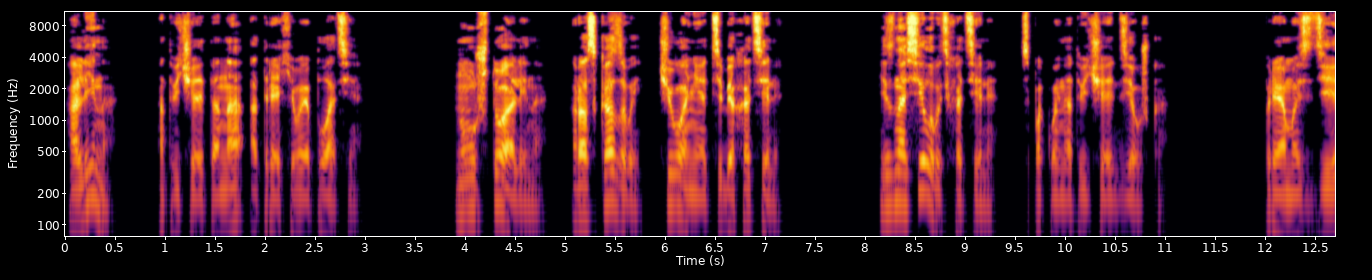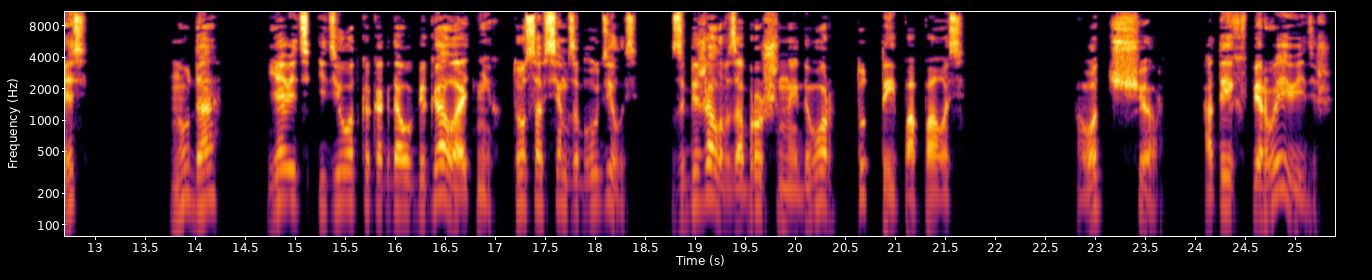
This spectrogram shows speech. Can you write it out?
Алина, отвечает она, отряхивая платье. Ну что, Алина, рассказывай, чего они от тебя хотели? Изнасиловать хотели, спокойно отвечает девушка. Прямо здесь? Ну да. Я ведь идиотка, когда убегала от них, то совсем заблудилась. Забежала в заброшенный двор, тут ты и попалась. Вот чёрт. А ты их впервые видишь?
